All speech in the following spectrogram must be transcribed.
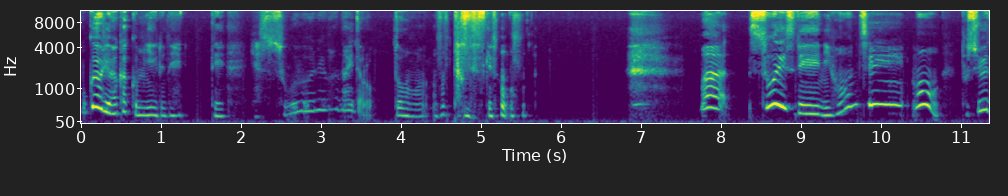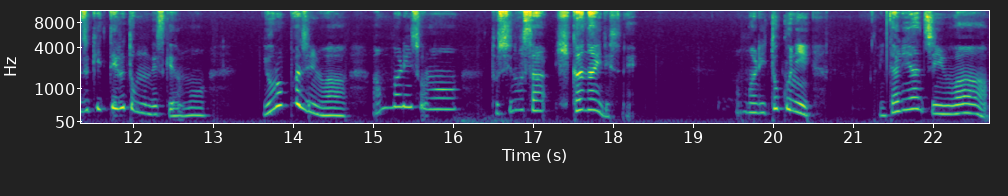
僕より若く見えるね。っていやそれはないだろうとは思ったんですけど まあそうですね。日本人も年上好きっていると思うんですけどもヨーロッパ人はあんまりその年の差引かないですね。あんまり特にイタリア人は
